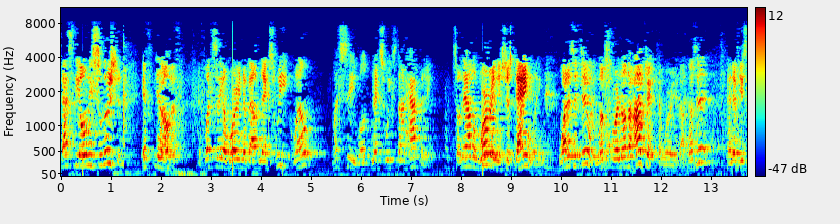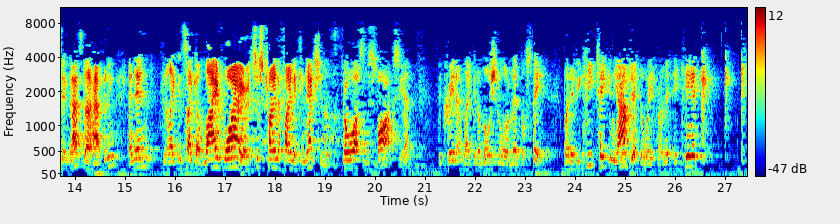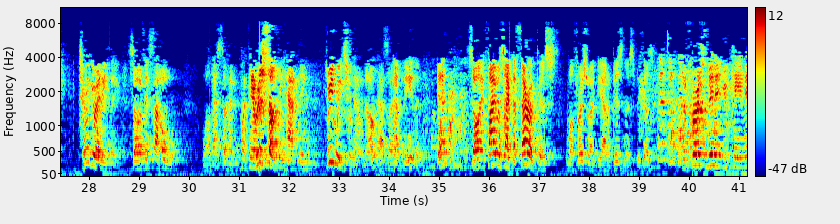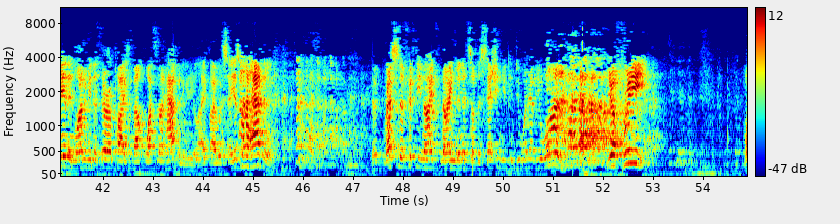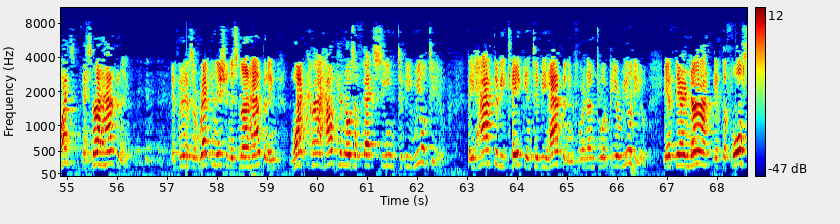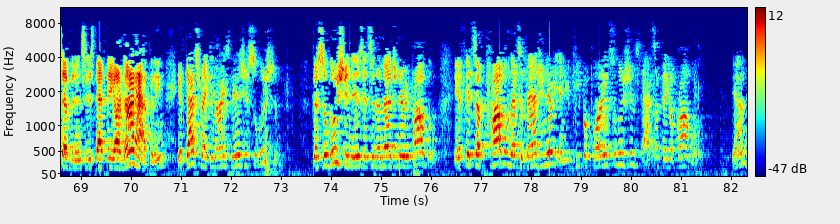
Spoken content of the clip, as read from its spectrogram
That's the only solution. If, you know, if, if let's say I'm worrying about next week, well, let's see, well, next week's not happening. So now the worrying is just dangling. What does it do? It looks for another object to worry about, doesn't it? And if you say that's not happening, and then like it's like a live wire, it's just trying to find a connection to throw off some sparks, yeah, to create a, like an emotional or mental state. But if you keep taking the object away from it, it can't trigger anything. So if it's like, oh, well, that's not happening, but there is something happening three weeks from now. No, that's not happening either. Yeah. So if I was like a therapist well, first of all, I'd be out of business because the first minute you came in and wanted me to therapize about what's not happening in your life, I would say, it's not happening. The rest of the 59 nine minutes of the session, you can do whatever you want. You're free. What? It's not happening. If there's a recognition it's not happening, what kind, how can those effects seem to be real to you? They have to be taken to be happening for them to appear real to you. If they're not, if the false evidence is that they are not happening, if that's recognized, there's your solution. The solution is it's an imaginary problem. If it's a problem that's imaginary and you keep applying solutions, that's a bigger problem. Yeah?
